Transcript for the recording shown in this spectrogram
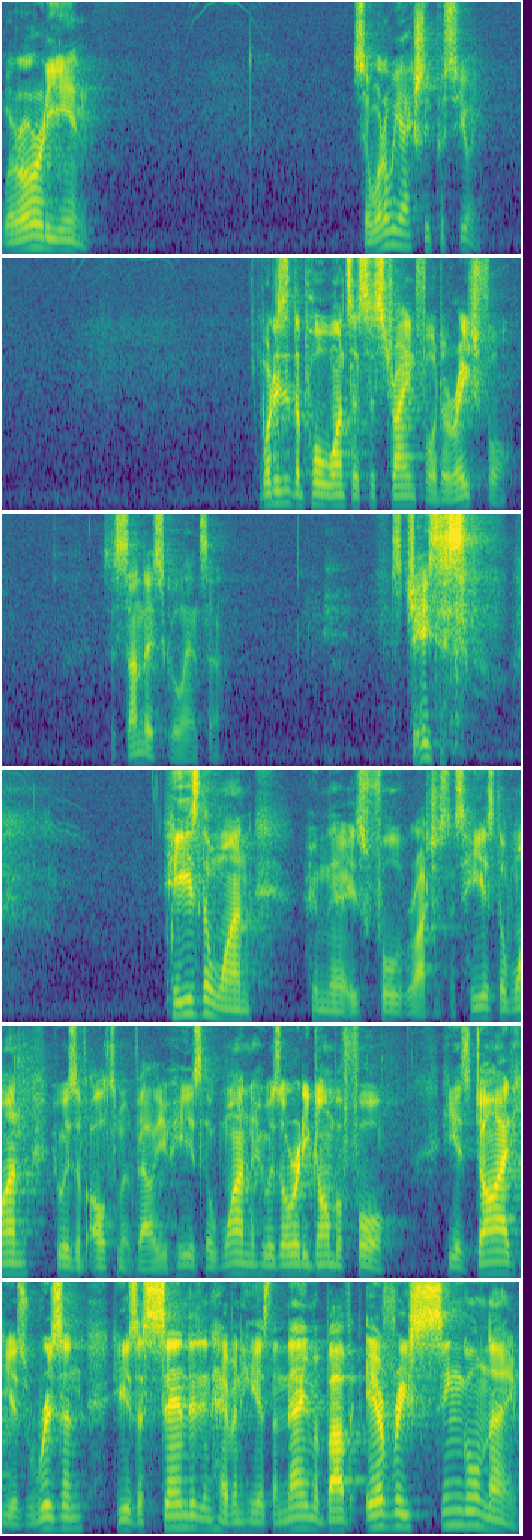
We're already in. So, what are we actually pursuing? What is it that Paul wants us to strain for, to reach for? It's a Sunday school answer. It's Jesus. He's the one whom there is full righteousness. He is the one who is of ultimate value. He is the one who has already gone before. He has died, he has risen, he has ascended in heaven, he has the name above every single name.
